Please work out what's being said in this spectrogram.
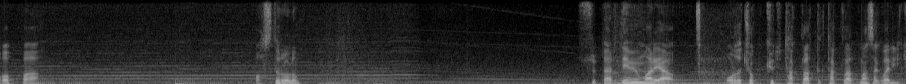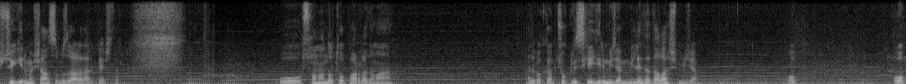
Hoppa. Bastır oğlum. Süper. Demin var ya orada çok kötü taklattık. Taklatmasak var ilk üçe girme şansımız vardı arkadaşlar. Oo son anda toparladım ha. Hadi bakalım. Çok riske girmeyeceğim. Millete dalaşmayacağım. Hop. Hop.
